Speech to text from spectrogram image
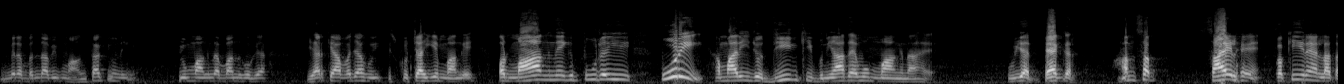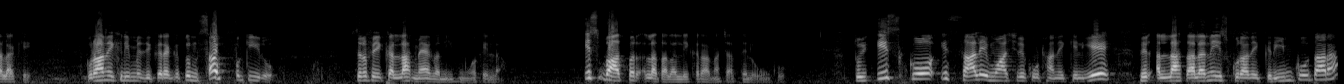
मेरा बंदा अभी माँगता क्यों नहीं है? क्यों मांगना बंद हो गया? यार क्या वजह हुई? इसको चाहिए मांगे। और मांगने की पूरी पूरी हमारी जो दीन की बुनियाद है, वो मांगना है। वी आर बैगर हम सब साइल हैं, फकीर हैं अल्लाह तला के। कुरान करीम में ज़िक्र है कि तुम सब फकीर हो। सिर्फ़ एक अल्लाह, मैं गनी हूँ अकेला। इस बात पर अल्लाह ताला लेकर आना चाहते हैं लोगों को। तो इसको, इस साले मुआशरे को उठाने के लिए फिर अल्लाह ताला ने इस कुरान करीम को उतारा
